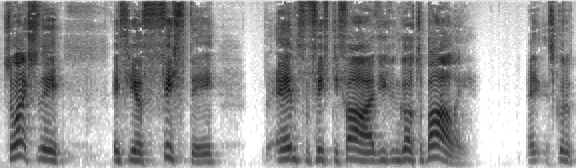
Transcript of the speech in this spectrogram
So actually, if you're 50, aim for 55, you can go to Bali. It's going to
